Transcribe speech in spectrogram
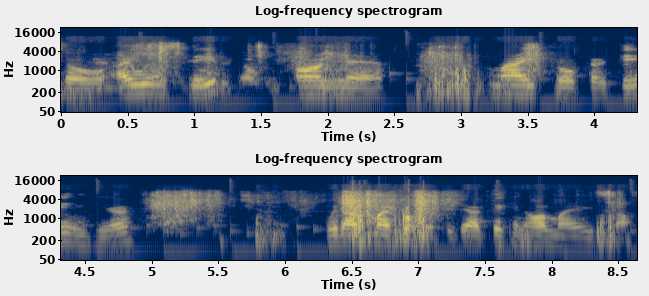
so i will sleep on uh, my property in here without my property they are taking all my stuff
